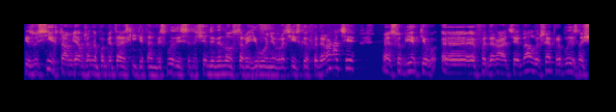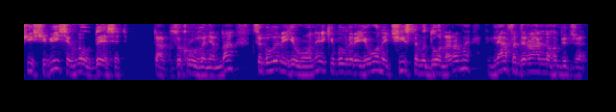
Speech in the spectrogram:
Із усіх там я вже не пам'ятаю скільки там 80 чи 90 регіонів Російської Федерації, е, суб'єктів е, Федерації, да, лише приблизно 6 чи 8, ну 10, так, з округленням, да, це були регіони, які були регіони чистими донорами для федерального бюджету.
